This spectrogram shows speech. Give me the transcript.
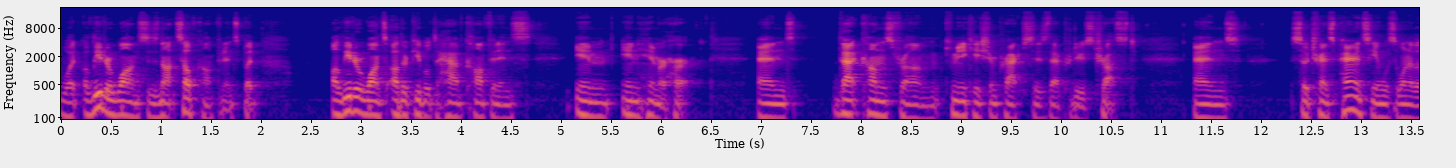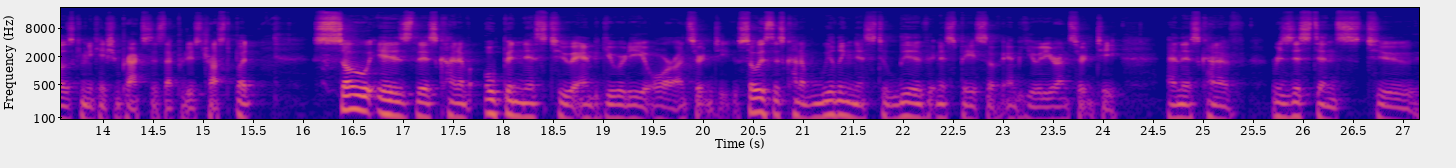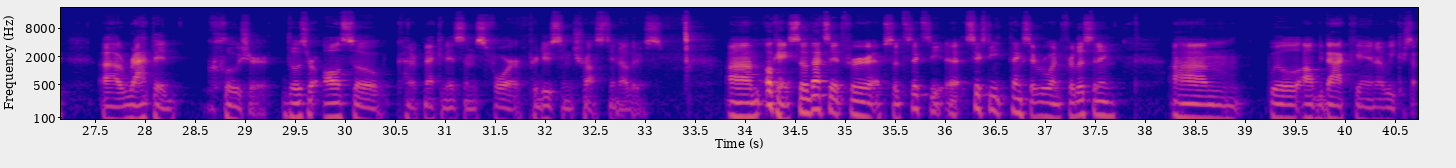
what a leader wants is not self confidence, but a leader wants other people to have confidence in in him or her, and that comes from communication practices that produce trust, and so transparency was one of those communication practices that produce trust, but so is this kind of openness to ambiguity or uncertainty. So is this kind of willingness to live in a space of ambiguity or uncertainty, and this kind of resistance to uh, rapid closure. Those are also kind of mechanisms for producing trust in others. Um, okay, so that's it for episode 60, uh, 60. Thanks everyone for listening. Um, we'll I'll be back in a week or so.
